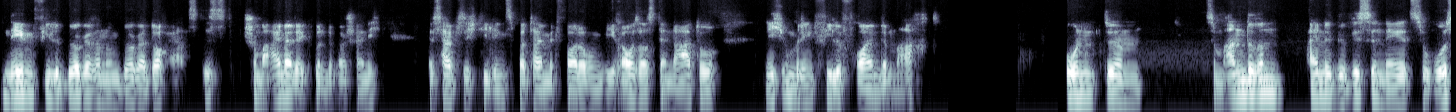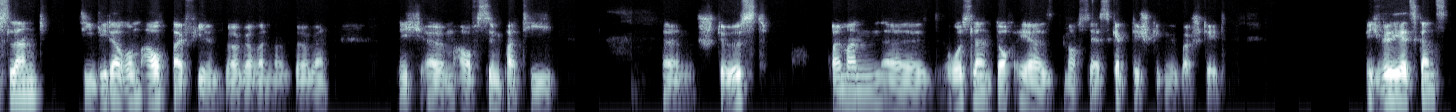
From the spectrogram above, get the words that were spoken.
nehmen viele Bürgerinnen und Bürger doch ernst. Ist schon mal einer der Gründe wahrscheinlich, weshalb sich die Linkspartei mit Forderungen wie raus aus der NATO nicht unbedingt viele Freunde macht. Und ähm, zum anderen eine gewisse Nähe zu Russland, die wiederum auch bei vielen Bürgerinnen und Bürgern nicht ähm, auf Sympathie ähm, stößt. weil man äh, Russland doch eher noch sehr skeptisch gegenübersteht. Ich will jetzt ganz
